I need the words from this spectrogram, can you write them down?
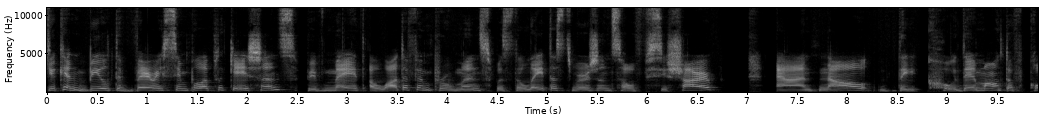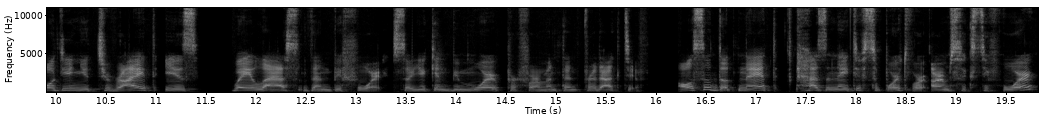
You can build very simple applications. We've made a lot of improvements with the latest versions of C Sharp, and now the, the amount of code you need to write is way less than before, so you can be more performant and productive. Also, .NET has a native support for ARM64,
